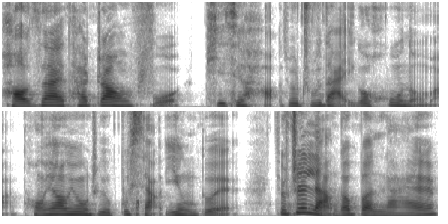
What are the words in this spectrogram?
好在她丈夫脾气好，就主打一个糊弄嘛。同样用这个不想应对，就这两个本来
